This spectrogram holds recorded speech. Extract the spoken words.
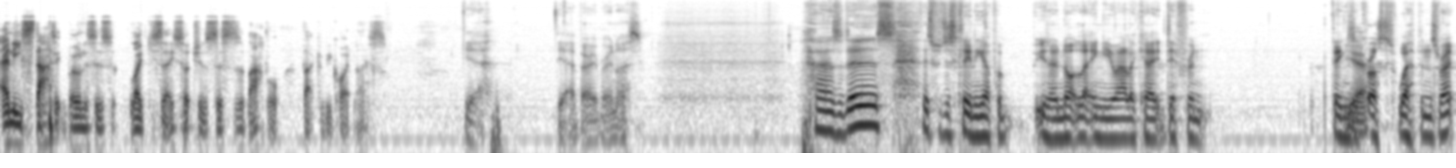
any static bonuses, like you say, such as Sisters of Battle, that could be quite nice. Yeah, yeah, very very nice. Hazardous. This was just cleaning up, a, you know, not letting you allocate different things Yeah. across weapons, right?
